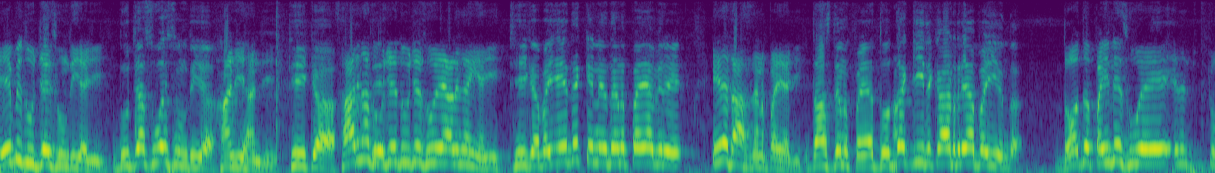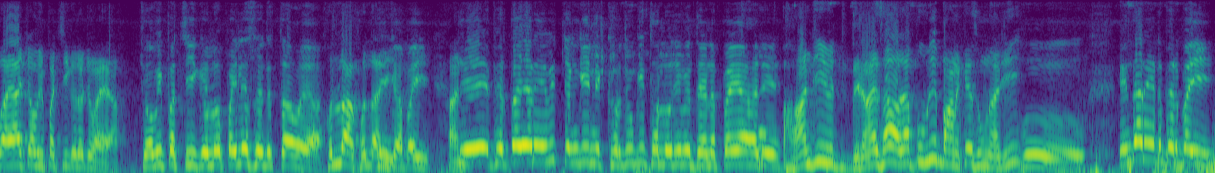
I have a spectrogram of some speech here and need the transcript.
ਇਹ ਵੀ ਦੂਜਾ ਹੀ ਸੁੰਦੀ ਆ ਜੀ। ਦੂਜਾ ਸੂਆ ਹੀ ਸੁੰਦੀ ਆ? ਹਾਂਜੀ ਹਾਂਜੀ। ਠੀਕ ਆ। ਸਾਰੀਆਂ ਦੂਜੇ ਦੂਜੇ ਸੂਏ ਵਾਲੀਆਂ ਹੀ ਆ ਜੀ। ਠੀਕ ਆ ਬਾਈ ਇਹਦੇ ਕਿੰਨੇ ਦਿਨ ਪਏ ਆ ਵੀਰੇ? ਇਹਦੇ 10 ਦਿਨ ਪਏ ਆ ਜੀ। 10 ਦਿਨ ਪਏ ਆ। ਦੁੱਧ ਦਾ ਕੀ ਰਿਕਾਰਡ ਰਿਹਾ ਬਾਈ ਇਹਦਾ? ਦੁੱਧ ਪਹਿਲੇ ਸੂਏ ਇਹਨੇ ਚੁਆਇਆ 24 25 ਕਿਲੋ ਚੁਆਇਆ। 24 25 ਕਿਲੋ ਪਹਿਲੇ ਸੋਏ ਦਿੱਤਾ ਹੋਇਆ। ਖੁੱਲਾ ਖੁੱਲਾ ਠੀਕ ਆ ਬਾਈ। ਤੇ ਫਿਰ ਤਾਂ ਯਾਰ ਇਹ ਵੀ ਚੰਗੀ ਨਿਖਰ ਜੂਗੀ ਥੱਲੋਂ ਜਿਵੇਂ ਦਿਨ ਪਏ ਆ ਹਜੇ। ਹਾਂਜੀ ਦਿਨਾਂ ਦੇ ਹਿਸਾਬ ਦਾ ਪੂਰੀ ਬਣ ਕੇ ਸੁਣਾ ਜੀ। ਹੂੰ। ਇਹਦਾ ਰੇਟ ਫਿਰ ਬਾਈ?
